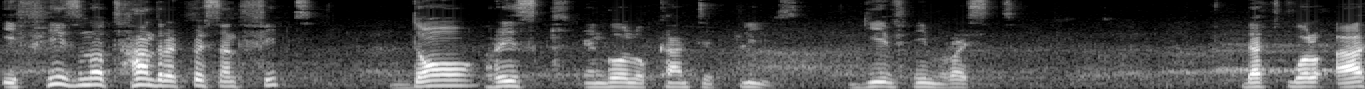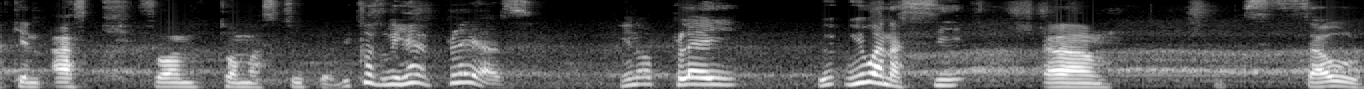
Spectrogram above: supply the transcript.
if he's not 100% fit, don't risk N'Golo Kante, please. Give him rest. That's what I can ask from Thomas Tuchel because we have players, you know, play. We, we want to see um, Saul.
